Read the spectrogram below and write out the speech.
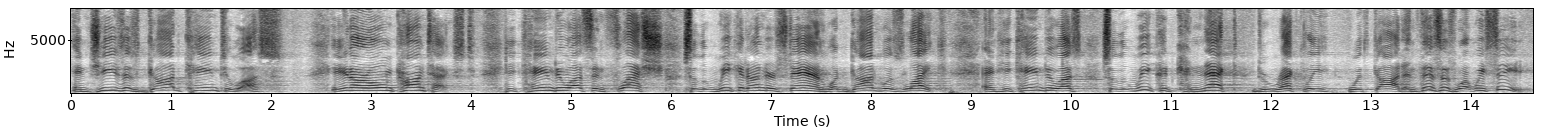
In Jesus, God came to us in our own context. He came to us in flesh so that we could understand what God was like. And He came to us so that we could connect directly with God. And this is what we see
